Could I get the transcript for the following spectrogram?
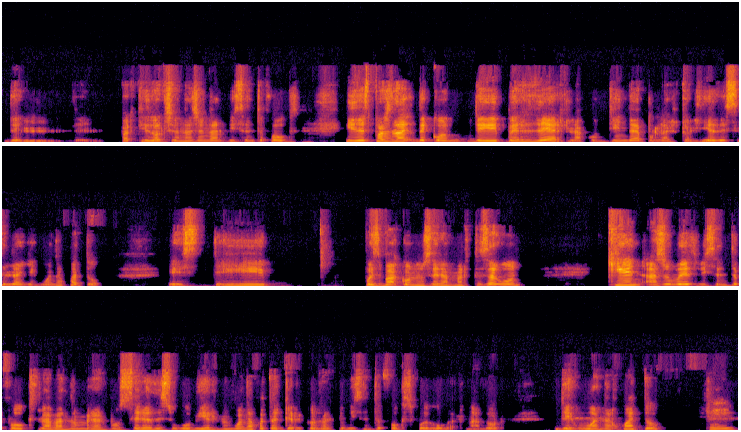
del, del Partido Acción Nacional, Vicente Fox, y después la- de, de perder la contienda por la alcaldía de Celaya en Guanajuato, este, pues va a conocer a Marta Sagún, quien a su vez Vicente Fox la va a nombrar vocera de su gobierno en Guanajuato. Hay que recordar que Vicente Fox fue gobernador de Guanajuato Sí.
